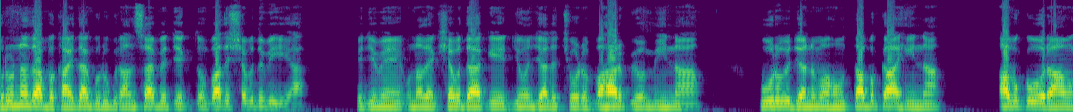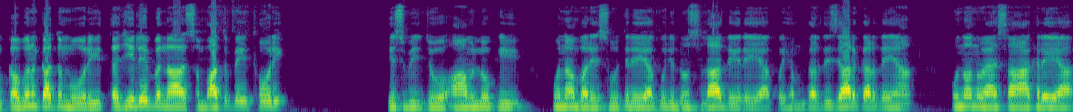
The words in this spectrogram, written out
ਔਰ ਉਹਨਾਂ ਦਾ ਬਕਾਇਦਾ ਗੁਰੂ ਗ੍ਰੰਥ ਸਾਹਿਬ ਵਿੱਚ ਇੱਕ ਤੋਂ ਵੱਧ ਸ਼ਬਦ ਵੀ ਆ ਕਿ ਜਿਵੇਂ ਉਹਨਾਂ ਦਾ ਇੱਕ ਸ਼ਬਦ ਆ ਕਿ ਜਿਉਂ ਜਲ ਛੋੜ ਬਾਹਰ ਪਿਓ ਮੀਨਾ, ਪੂਰਵ ਜਨਮ ਹਉ ਤਬ ਕਾ ਹੀਨਾ, ਅਬ ਕੋ ਰਾਮ ਕਵਨ ਕਤ ਮੋਰੀ ਤਜੀਲੇ ਬਨਾ ਸਮਤ ਪਈ ਥੋਰੀ। ਇਸ ਵਿੱਚ ਜੋ ਆਮ ਲੋਕੀ ਉਹਨਾਂ ਬਾਰੇ ਸੋਚ ਰਹੇ ਆ, ਕੁਝ ਨੂੰ ਸਲਾਹ ਦੇ ਰਹੇ ਆ, ਕੋਈ ਹਮਦਰਦੀ ਜ਼ਾਹਰ ਕਰਦੇ ਆ, ਉਹਨਾਂ ਨੂੰ ਐਸਾ ਆਖ ਰਹੇ ਆ,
